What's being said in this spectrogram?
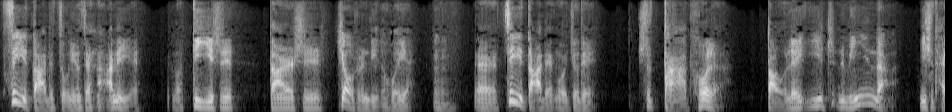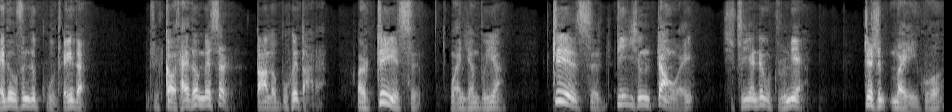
最大的作用在哪里？第一是，当然是校准李登辉呀。嗯。呃，最大的我觉得是打破了岛内一直民进党一些台独分子鼓吹的，搞台独没事儿，大陆不会打的。而这一次完全不一样，这次兵凶战危出现这个局面，这是美国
